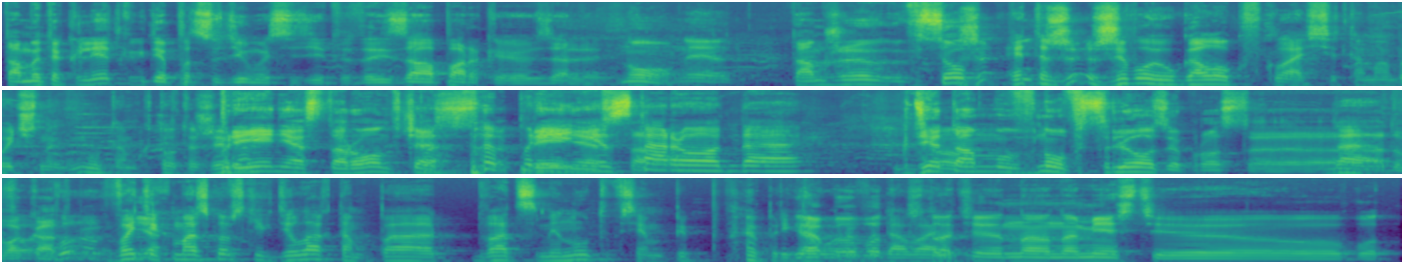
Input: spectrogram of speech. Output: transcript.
там это клетка, где подсудимый сидит. Это из зоопарка ее взяли. Ну, Нет. там же все Ж- Это же живой уголок в классе. Там обычно, ну, там кто-то живет. прения сторон в части суда. Прения сторон, да. Где там, ну, в слезы просто Да, адвокат. В, в этих московских делах там по 20 минут всем пи- Я приговоры бы вот, выдавали. кстати, на, на месте э, вот,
